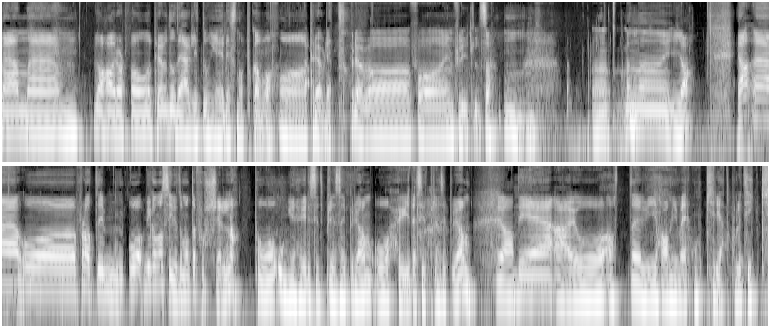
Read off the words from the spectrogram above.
Men um, vi har i hvert fall prøvd, og det er litt Unge Høyres oppgave òg, å prøve litt. Prøve å få innflytelse. Mm. Uh, Men uh, ja. Ja, eh, og, at, og vi kan jo si litt om at forskjellen da, på Unge Høyre sitt prinsipprogram og Høyre sitt prinsipprogram. ja. Det er jo at eh, vi har mye mer konkret politikk.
